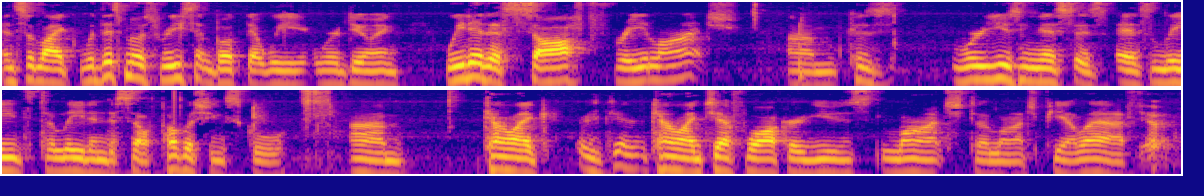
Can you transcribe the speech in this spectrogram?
And so like with this most recent book that we were doing, we did a soft free launch because we're using this as, as leads to lead into self publishing school. Um, kind of like kind of like Jeff Walker used launch to launch PLF. Yep.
